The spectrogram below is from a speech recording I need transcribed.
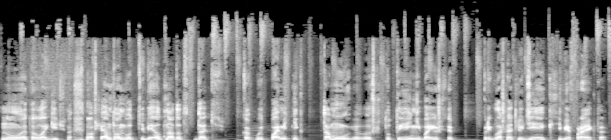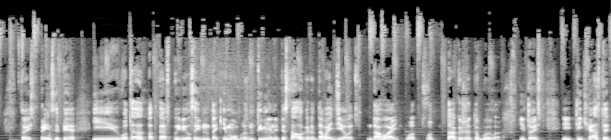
Ну, это логично. Но вообще, Антон, вот тебе вот надо дать как бы памятник тому, э, что ты не боишься приглашать людей к себе в проекты. То есть, в принципе, и вот этот подкаст появился именно таким образом. Ты мне написал, говорит, давай делать. Давай. Вот, вот так же это было. И то есть, и ты часто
